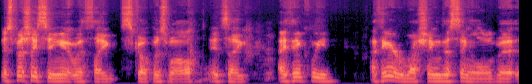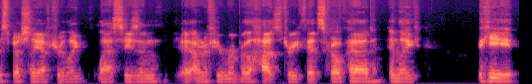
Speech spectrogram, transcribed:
especially seeing it with like Schoop as well. It's like I think we, I think we're rushing this thing a little bit, especially after like last season. I don't know if you remember the hot streak that Schoop had, and like he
